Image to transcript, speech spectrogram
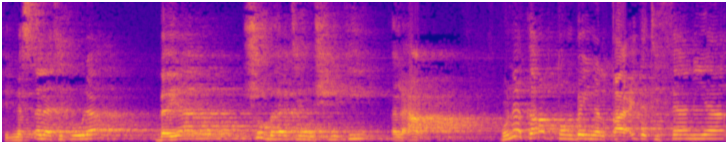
في المسألة الأولى بيان شبهة مشركي العرب هناك ربط بين القاعدة الثانية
